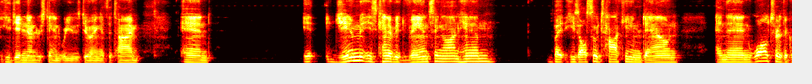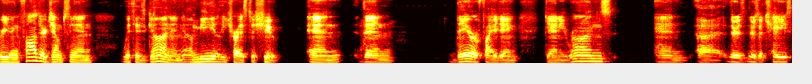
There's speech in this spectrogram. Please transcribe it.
He didn't understand what he was doing at the time, and it Jim is kind of advancing on him, but he's also talking him down. And then Walter, the grieving father, jumps in with his gun and immediately tries to shoot. And then they are fighting. Danny runs, and uh, there's there's a chase,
